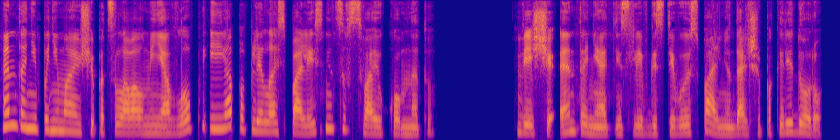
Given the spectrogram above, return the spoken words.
Энтони, понимающе поцеловал меня в лоб, и я поплелась по лестнице в свою комнату. Вещи Энтони отнесли в гостевую спальню дальше по коридору,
